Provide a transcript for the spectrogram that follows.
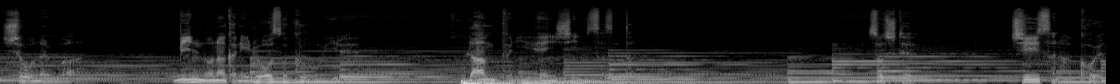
少年は瓶の中にろうそくを入れランプに変身させた。そして小さな声で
